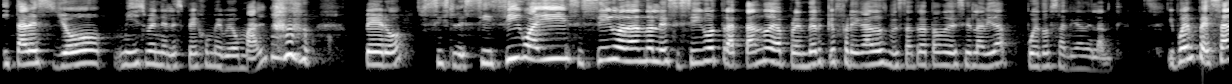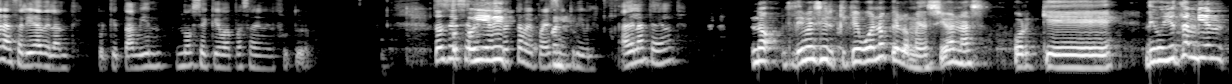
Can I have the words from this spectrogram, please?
y tal vez yo misma en el espejo me veo mal, pero si, si sigo ahí, si sigo dándole, si sigo tratando de aprender qué fregados me está tratando de decir la vida, puedo salir adelante. Y puedo empezar a salir adelante, porque también no sé qué va a pasar en el futuro. Entonces, en Oye, ese aspecto me parece bueno. increíble. Adelante, adelante. No, te iba a decir que qué bueno que lo mencionas, porque digo, yo también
